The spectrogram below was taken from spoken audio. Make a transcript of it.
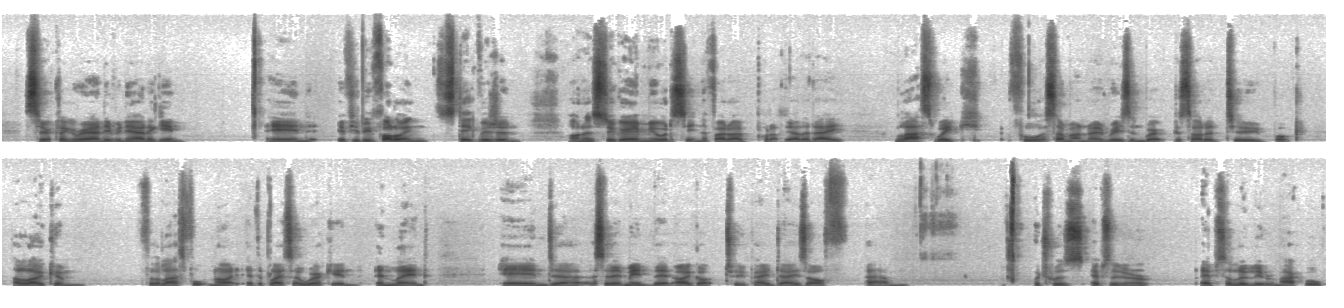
circling around every now and again and if you've been following Stag Vision on Instagram, you would have seen the photo I put up the other day. Last week, for some unknown reason, work decided to book a locum for the last fortnight at the place I work in, inland. And uh, so that meant that I got two paid days off, um, which was absolutely, absolutely remarkable.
